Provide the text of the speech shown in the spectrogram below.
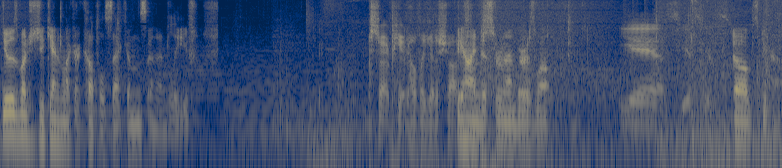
do as much as you can in like a couple seconds and then leave. Start up here to hopefully get a shot. Behind first. us, remember as well. Yes, yes, yes. Dogs behind.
